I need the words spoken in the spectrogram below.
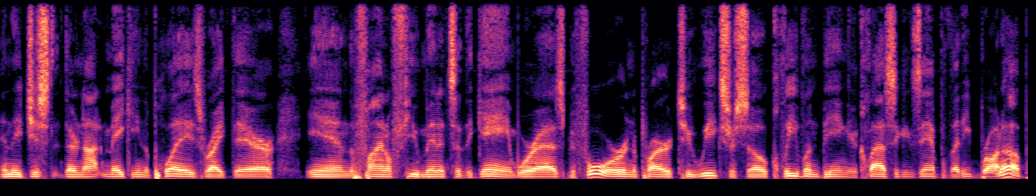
and they just they're not making the plays right there in the final few minutes of the game. Whereas before, in the prior two weeks or so, Cleveland being a classic example that he brought up,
